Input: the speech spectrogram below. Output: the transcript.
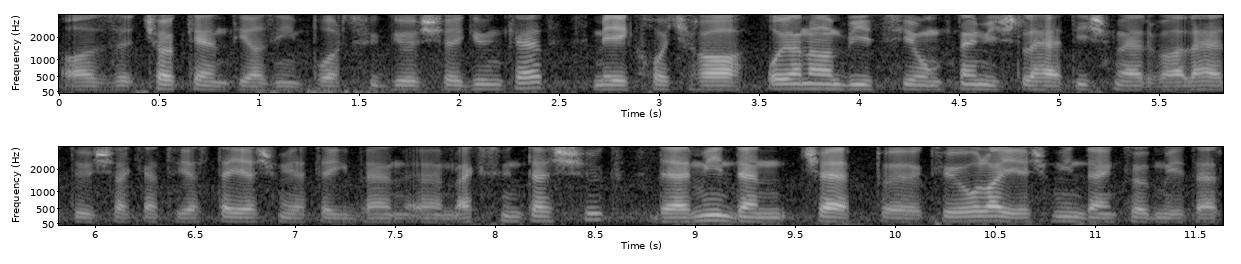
az csökkenti az importfüggőségünket, még hogyha olyan ambíciónk nem is lehet ismerve a lehetőséget, hogy ezt teljes mértékben megszüntessük, de minden csepp kőolaj és minden köbméter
